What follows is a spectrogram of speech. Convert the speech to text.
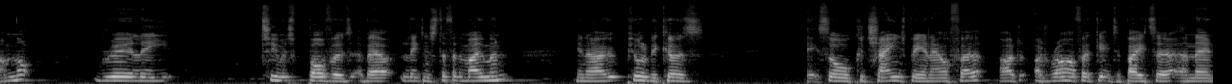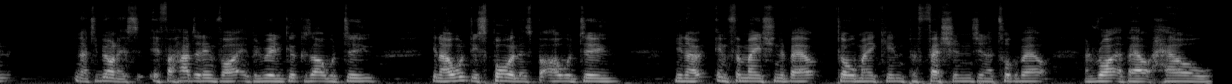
I'm not really too much bothered about Legion stuff at the moment, you know, purely because it's all could change being alpha. I'd I'd rather get into beta and then, you know, to be honest, if I had an invite, it'd be really good because I would do, you know, I wouldn't do spoilers, but I would do, you know, information about goal making professions. You know, talk about and write about how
